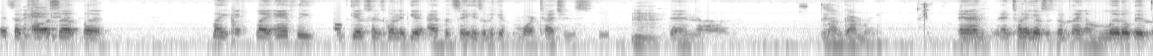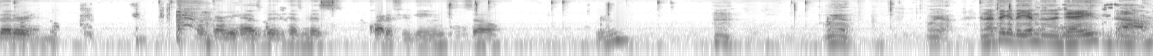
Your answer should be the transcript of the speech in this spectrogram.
it's a toss up, but like like Anthony Gibson's going to get, I would say he's going to get more touches Mm. than um, Montgomery. And Antonio Gibson's been playing a little bit better, and Montgomery has been has missed quite a few games. So Oh yeah, oh yeah. And I think at the end of the day, uh,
